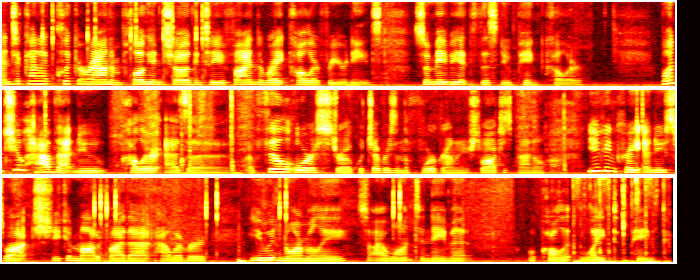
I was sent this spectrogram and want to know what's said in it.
and to kind of click around and plug and chug until you find the right color for your needs. So maybe it's this new pink color. Once you have that new color as a, a fill or a stroke, whichever's in the foreground on your swatches panel, you can create a new swatch. You can modify that however you would normally, so I want to name it, we'll call it light pink.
